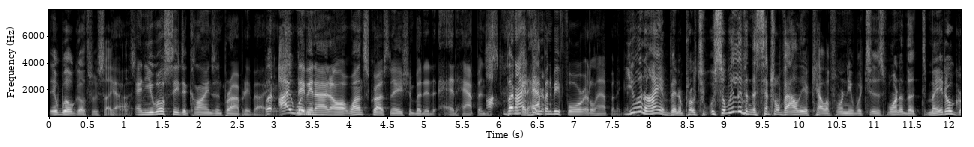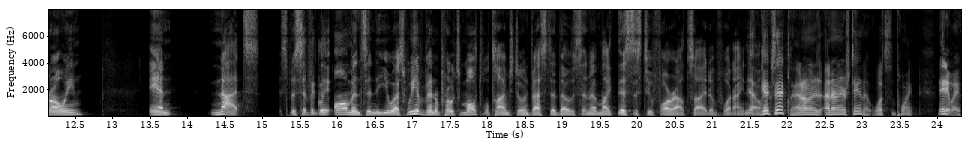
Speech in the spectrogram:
It will go through Yeah, cycles. and you will see declines in property values. But I maybe wouldn't- not all at once across the nation, but it it happens. Uh, but I've it been- happened before. It'll happen again. You and I have been approached. So we live in the Central Valley of California, which is one of the tomato growing and nuts, specifically almonds in the U.S. We have been approached multiple times to invest in those, and I'm like, this is too far outside of what I know. Yeah, exactly. I don't. under- I don't understand it. What's the point? Anyway,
